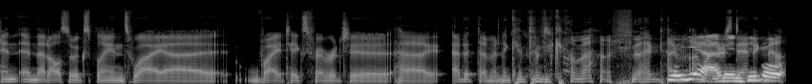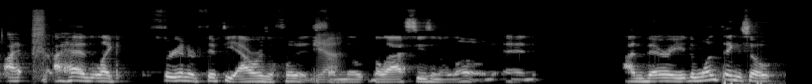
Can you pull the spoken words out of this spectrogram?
And and that also explains why uh, why it takes forever to uh, edit them and get them to come out. I, well, yeah, I mean, people. I I had like 350 hours of footage yeah. from the, the last season alone, and I'm very the one thing. So,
